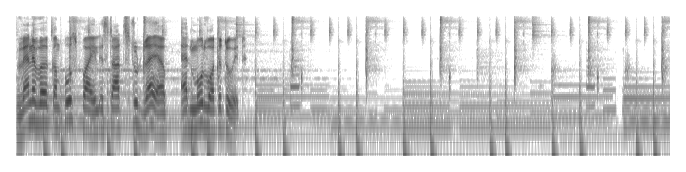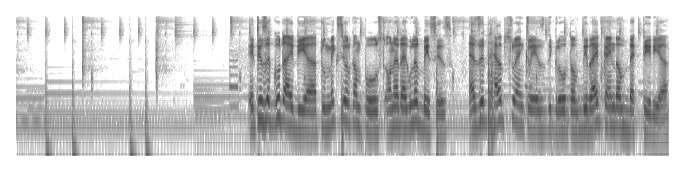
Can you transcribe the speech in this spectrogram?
Whenever compost pile starts to dry up, add more water to it. It is a good idea to mix your compost on a regular basis as it helps to encourage the growth of the right kind of bacteria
